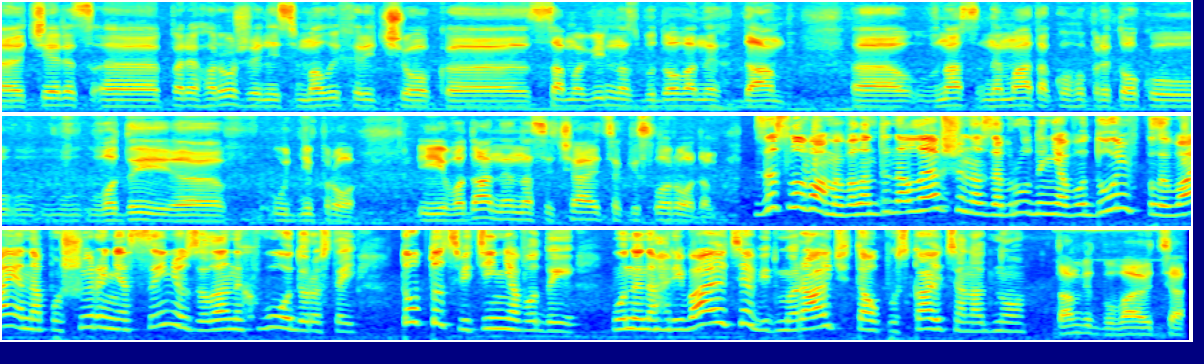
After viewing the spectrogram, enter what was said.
Е, Через е, перегородженість малих річок, е, самовільно збудованих дамб. В нас нема такого притоку води у Дніпро. І вода не насичається кислородом. За словами Валентина Левшина, забруднення водойм впливає на поширення синьо-зелених водоростей, тобто цвітіння води. Вони нагріваються, відмирають та опускаються на дно. Там відбуваються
